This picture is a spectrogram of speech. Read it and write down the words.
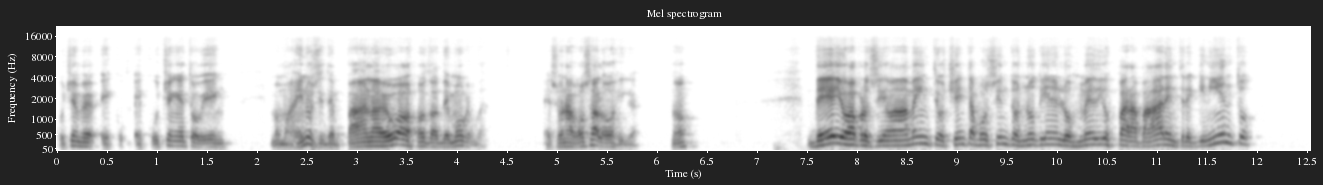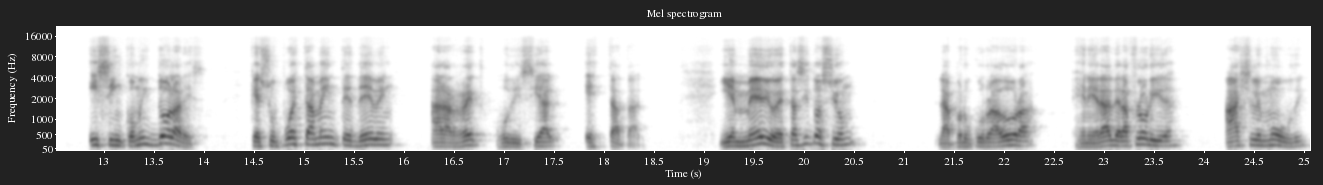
Escuchen, esto bien. Me imagino, si te pagan la deuda, votar demócrata. Es una cosa lógica, ¿no? De ellos, aproximadamente 80% no tienen los medios para pagar entre 500 y 5 mil dólares que supuestamente deben a la red judicial estatal. Y en medio de esta situación, la Procuradora General de la Florida, Ashley Moody,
